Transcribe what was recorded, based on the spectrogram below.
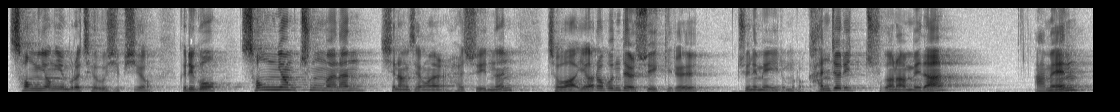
성령님으로 채우십시오. 그리고 성령 충만한 신앙생활 할 수 있는 저와 여러분 될 수 있기를 주님의 이름으로 간절히 축원합니다. 아멘.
